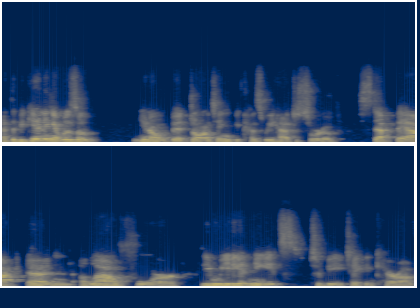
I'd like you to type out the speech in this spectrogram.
at the beginning, it was a you know, a bit daunting because we had to sort of step back and allow for the immediate needs to be taken care of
